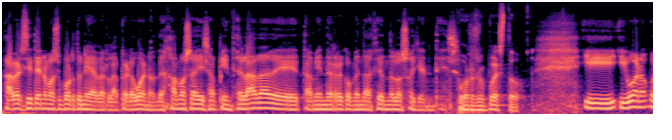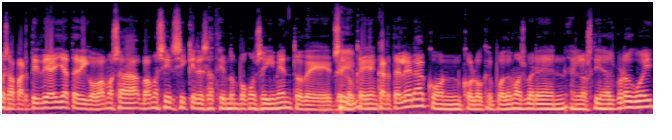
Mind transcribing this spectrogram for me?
A ver si tenemos oportunidad de verla. Pero bueno, dejamos ahí esa pincelada de, también de recomendación de los oyentes. Por supuesto. Y, y bueno, pues a partir de ahí ya te digo, vamos a, vamos a ir si quieres haciendo un poco un seguimiento de, de Sí. lo que hay en cartelera con, con lo que podemos ver en, en los cines Broadway.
